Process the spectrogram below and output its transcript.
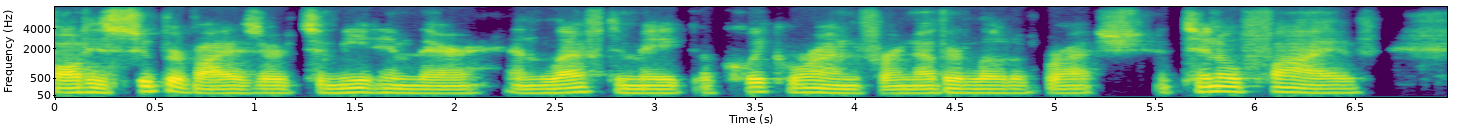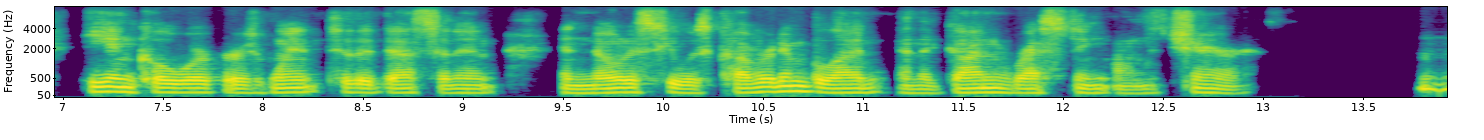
Called his supervisor to meet him there and left to make a quick run for another load of brush. At 10:05, he and coworkers went to the decedent and noticed he was covered in blood and the gun resting on the chair. Hmm.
